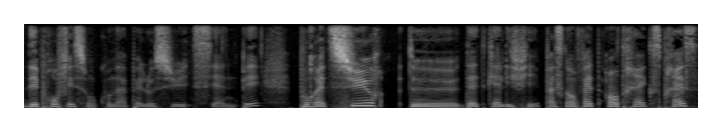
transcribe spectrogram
des professions, qu'on appelle aussi CNP, pour être sûr d'être qualifié. Parce qu'en fait, entrée express,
